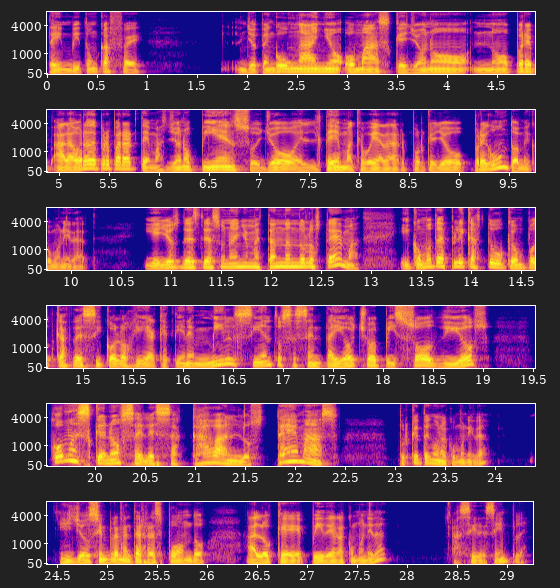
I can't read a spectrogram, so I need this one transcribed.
Te invito a un café, yo tengo un año o más que yo no, no a la hora de preparar temas, yo no pienso yo el tema que voy a dar, porque yo pregunto a mi comunidad. Y ellos desde hace un año me están dando los temas. ¿Y cómo te explicas tú que un podcast de psicología que tiene 1168 episodios, cómo es que no se les sacaban los temas? Porque tengo una comunidad. Y yo simplemente respondo a lo que pide la comunidad. Así de simple.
